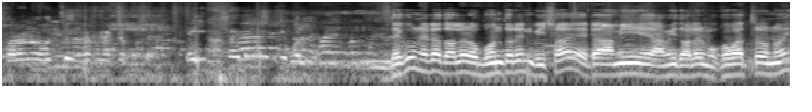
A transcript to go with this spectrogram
সরানো হচ্ছে এরকম একটা বিষয়। এই বিষয়টা কি বলব দেখুন এটা দলের অভ্যন্তরীণ বিষয় এটা আমি আমি দলের মুখপাত্র নই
